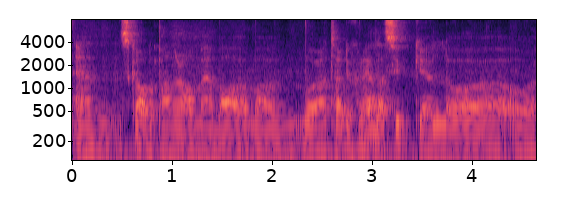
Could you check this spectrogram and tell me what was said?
än skadepanorama än vad, vad våra traditionella cykel och, och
